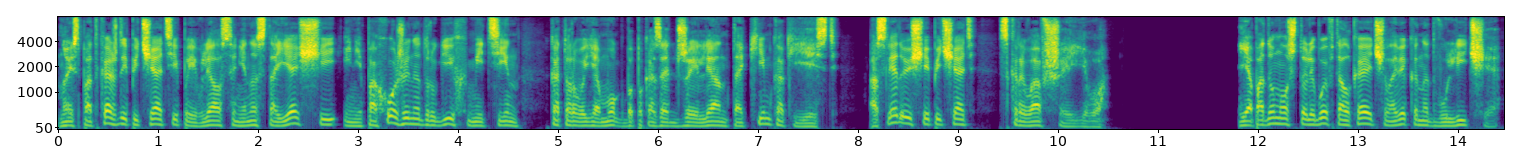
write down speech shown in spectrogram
но из-под каждой печати появлялся не настоящий и не похожий на других Митин, которого я мог бы показать Джейлян таким, как есть, а следующая печать, скрывавшая его. Я подумал, что любовь толкает человека на двуличие,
